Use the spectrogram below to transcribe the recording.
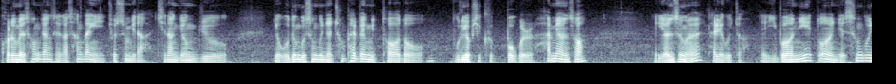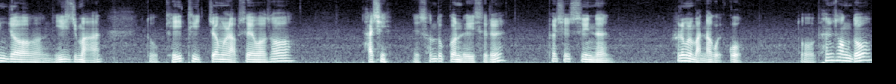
걸음의 성장세가 상당히 좋습니다. 지난 경주 5등급 승군전 1800m도 무리 없이 극복을 하면서 연승을 달리고 있죠. 이번이 또 이제 승군전이지만 또 게이트 이점을 앞세워서 다시 선두권 레이스를 펼칠 수 있는 흐름을 만나고 있고 또 편성도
